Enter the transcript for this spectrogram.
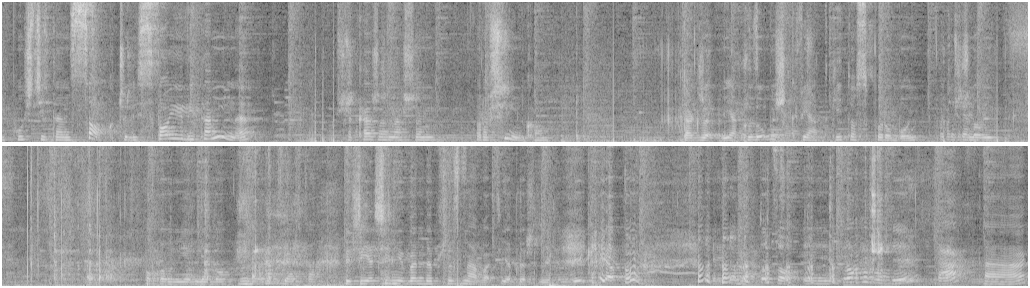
i puści ten sok, czyli swoje witaminy przekaże naszym roślinkom. Także jak lubisz kwiatki, to spróbuj. Chociaż ja mam pokoju jednego żywego kwiatka. Wiesz, ja się nie będę przyznawać, ja też nie lubię kwiatów. Dobra, to co? Y, trochę wody, tak? Tak.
